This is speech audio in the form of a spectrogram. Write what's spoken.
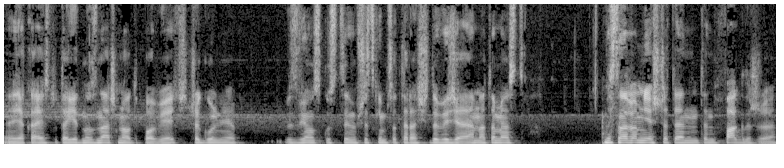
e, jaka jest tutaj jednoznaczna odpowiedź, szczególnie w związku z tym wszystkim, co teraz się dowiedziałem. Natomiast zastanawia mnie jeszcze ten, ten fakt, że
